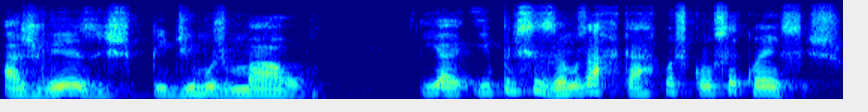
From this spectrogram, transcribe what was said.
Às vezes pedimos mal e, e precisamos arcar com as consequências.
